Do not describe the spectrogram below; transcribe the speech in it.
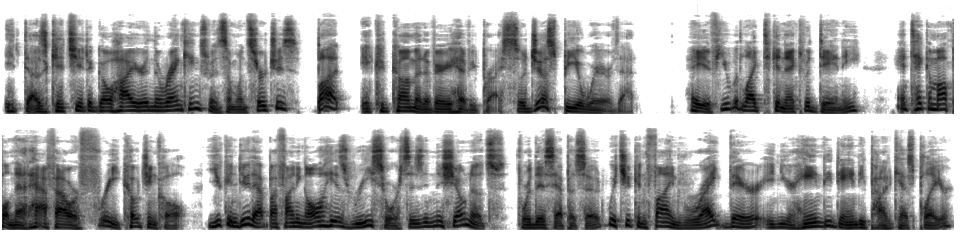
It does get you to go higher in the rankings when someone searches, but it could come at a very heavy price. So just be aware of that. Hey, if you would like to connect with Danny and take him up on that half hour free coaching call, you can do that by finding all his resources in the show notes for this episode, which you can find right there in your handy dandy podcast player.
